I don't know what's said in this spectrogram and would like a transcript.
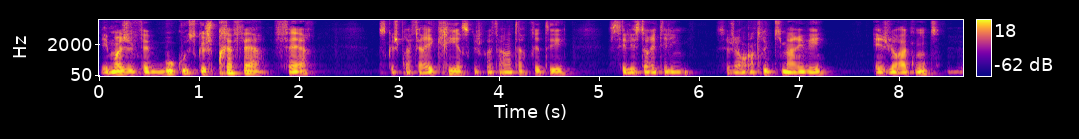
Et moi, je fais beaucoup. Ce que je préfère faire, ce que je préfère écrire, ce que je préfère interpréter, c'est les storytelling. C'est genre un truc qui m'est arrivé et je le raconte. Mhm.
